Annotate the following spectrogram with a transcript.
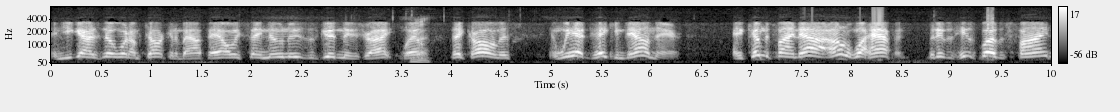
and you guys know what I'm talking about. They always say no news is good news, right? Well, Right. they called us and we had to take him down there. And come to find out, I don't know what happened, but it was his blood was fine.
